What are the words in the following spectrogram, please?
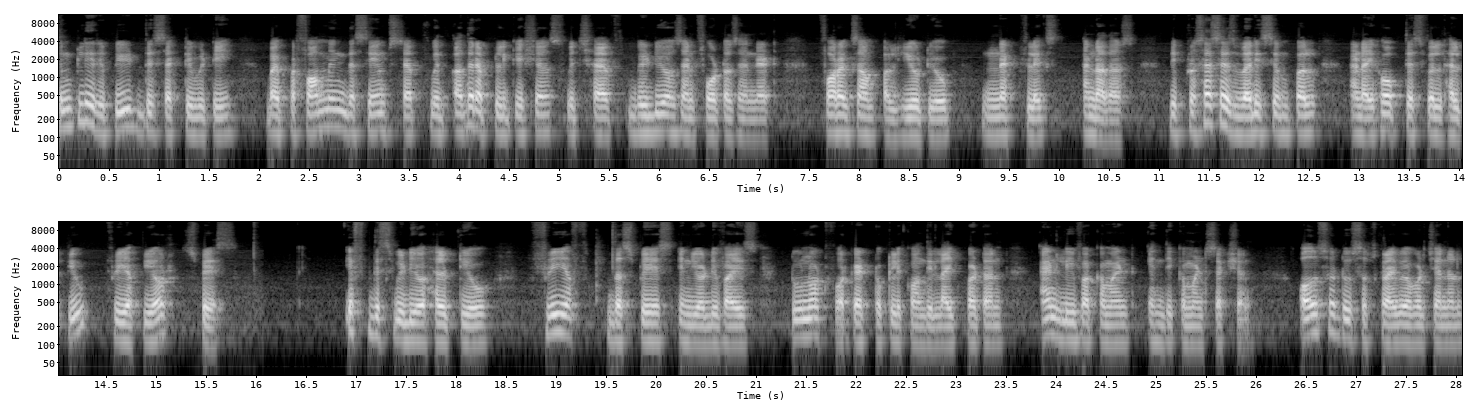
simply repeat this activity by performing the same step with other applications which have videos and photos in it. For example, YouTube, Netflix and others. The process is very simple and I hope this will help you free up your space. If this video helped you free up the space in your device, do not forget to click on the like button and leave a comment in the comment section. Also do subscribe our channel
